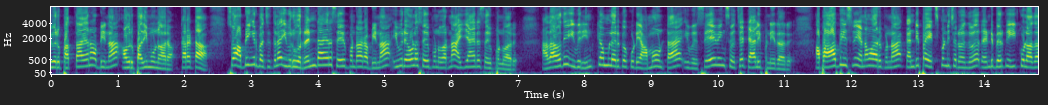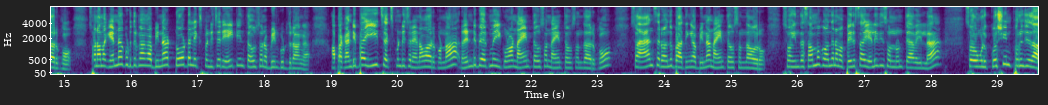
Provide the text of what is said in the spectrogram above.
இவர் பத்தாயிரம் அப்படின்னா அவர் பதிமூணாயிரம். கரெக்டாக ஸோ அப்படிங்கிற பட்சத்தில் இவர் ஒரு ரெண்டாயிரம் சேவ் பண்ணுறாரு அப்படின்னா இவர் எவ்வளோ சேவ் பண்ணுவார்னா ஐயாயிரம் சேவ் பண்ணுவார். அதாவது இவர் இன்கமில் இருக்கக்கூடிய அமௌண்ட்டை இவர் சேவிங்ஸ் வச்சு டேலி பண்ணிடுறாரு. அப்போ ஆப்வியஸ்லி என்னவா இருக்குன்னா கண்டிப்பாக எக்ஸ்பெண்டிச்சர் வந்து ரெண்டு பேருக்கும் ஈக்குவலாக தான் இருக்கும். ஸோ நமக்கு என்ன கொடுத்துருக்காங்க அப்படின்னா டோட்டல் எக்ஸ்பெண்டிச்சர் எயிட்டீன் தௌசண்ட் அப்படின்னு கொடுத்துருக்காங்க அப்போ கண்டிப்பாக ஈச் எக்ஸ்பெண்டிச்சர் என்னவா இருக்கும்னா ரெண்டு பேருக்குமே ஈக்குவலாக நைன் தௌசண்ட் நைன் தௌசண்ட் தான் இருக்கும். ஸோ ஆன்சர் வந்து பார்த்தீங்க அப்படின்னா நைன் தௌசண்ட் தான் வரும். ஸோ இந்த சம்முக்கு வந்து நம்ம பெருசாக எழுதி சொல்லணும்னு தேவையில்லை. ஸோ உங்களுக்கு கொஷின் புரிஞ்சுதா?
